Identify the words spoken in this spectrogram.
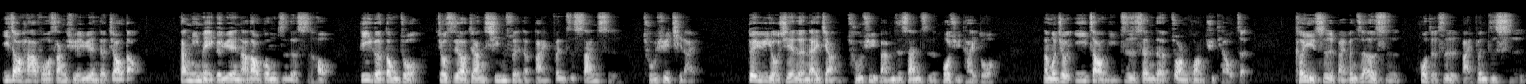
依照哈佛商学院的教导，当你每个月拿到工资的时候，第一个动作就是要将薪水的百分之三十储蓄起来。对于有些人来讲，除去百分之三十或许太多，那么就依照你自身的状况去调整，可以是百分之二十，或者是百分之十，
